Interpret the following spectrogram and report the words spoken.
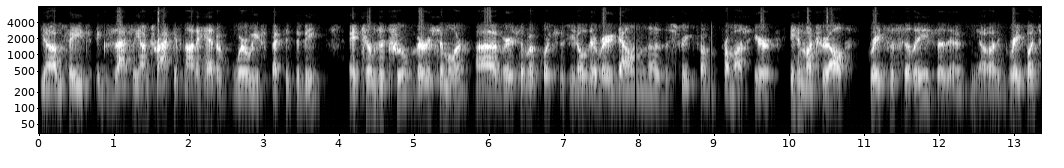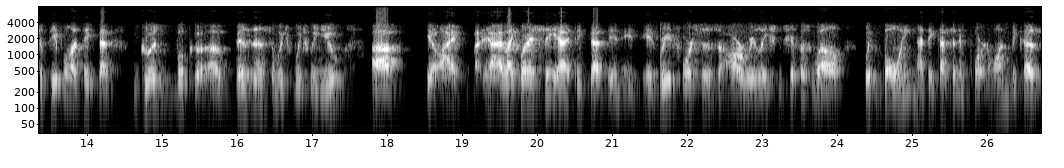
you know I would say it's exactly on track, if not ahead of where we expect it to be. In terms of TRU, very similar. Uh, very similar. Of course, as you know, they're very down uh, the street from from us here in Montreal. Great facilities, uh, you know, a great bunch of people. I think that good book of business, which which we knew. Uh, you know, I I like what I see. I think that it, it, reinforces our relationship as well with Boeing. I think that's an important one because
